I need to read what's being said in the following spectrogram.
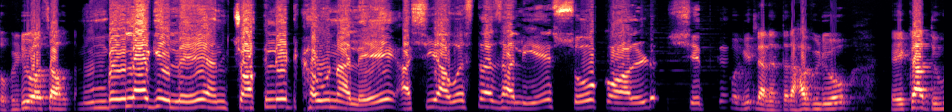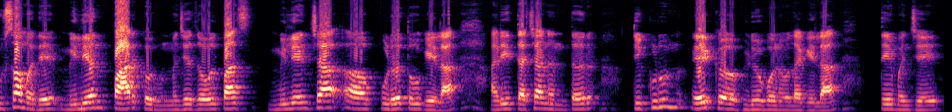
तो व्हिडिओ असा होता. मुंबईला गेले आणि चॉकलेट खाऊन आले अशी अवस्था झालीये सो कॉल्ड शेतकरी. बघितल्यानंतर हा व्हिडिओ एका दिवसामध्ये मिलियन पार करून म्हणजे जवळपास मिलियनच्या पुढं तो गेला. आणि त्याच्यानंतर तिकडून एक व्हिडिओ बनवला गेला. ते म्हणजे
